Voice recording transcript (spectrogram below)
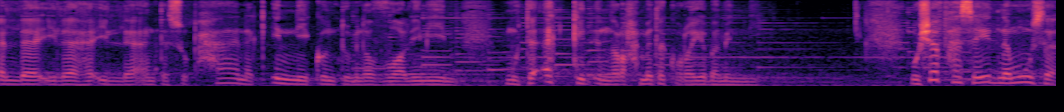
أن لا إله إلا أنت. سبحانك إني كنت من الظالمين. متأكد إن رحمتك قريبة مني. وشافها سيدنا موسى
